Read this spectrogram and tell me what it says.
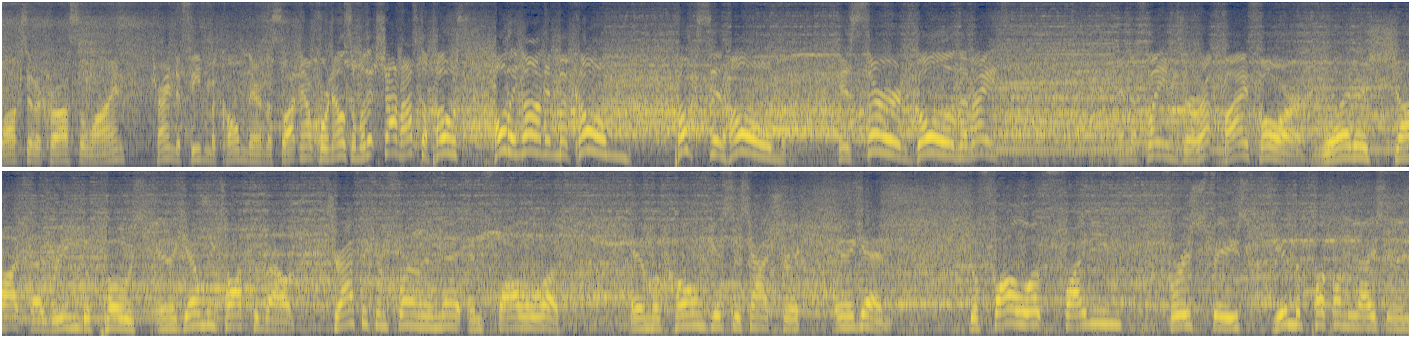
walks it across the line, trying to feed McComb there in the slot. Now Cornelison with it, shot off the post, holding on, and McComb pokes it home. His third goal of the night, and the Flames are up by four. What a shot that ringed the post. And again, we talked about traffic in front of the net and follow up. And McComb gets this hat trick. And again, the follow up, fighting for his space, getting the puck on the ice, and then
